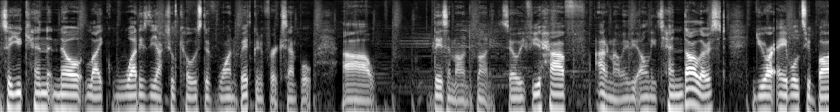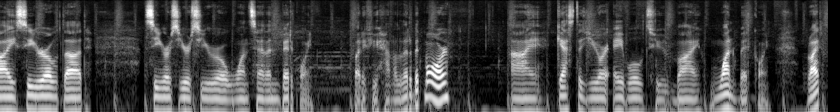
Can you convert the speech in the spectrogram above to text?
so you can know like what is the actual cost of one bitcoin for example uh, this amount of money. So if you have i don't know maybe only ten dollars you are able to buy 0 0.00017 bitcoin. But if you have a little bit more i guess that you are able to buy one bitcoin right?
